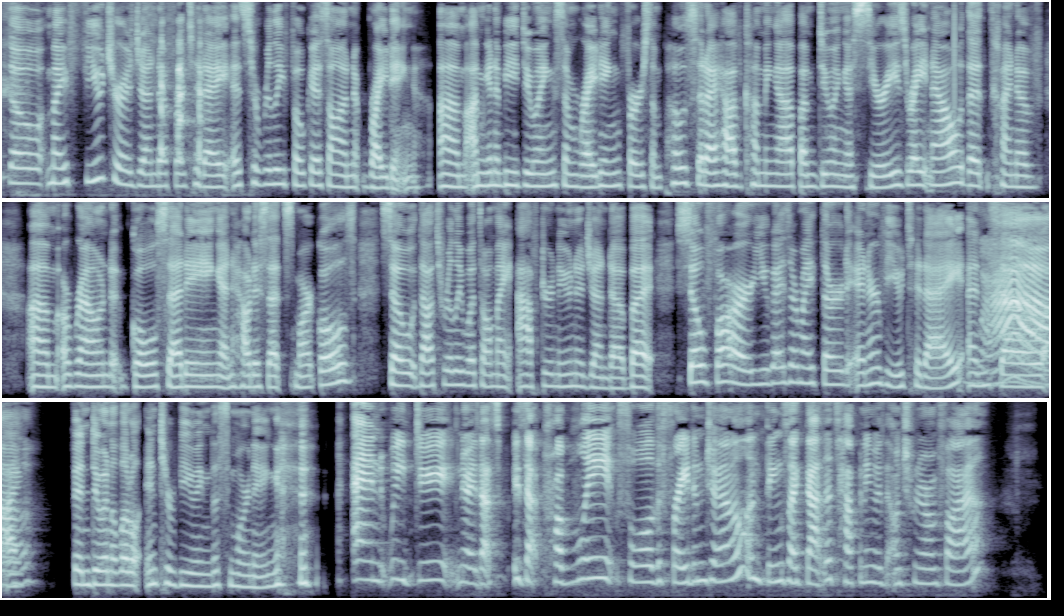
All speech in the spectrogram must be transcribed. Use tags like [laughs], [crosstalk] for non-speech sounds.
So, my future agenda for today is to really focus on writing. Um, I'm going to be doing some writing for some posts that I have coming up. I'm doing a series right now that's kind of um, around goal setting and how to set smart goals. So, that's really what's on my afternoon agenda. But so far, you guys are my third interview today. And so, I've been doing a little interviewing this morning. [laughs] And we do know that's is that probably for the Freedom Journal and things like that that's happening with Entrepreneur on Fire.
